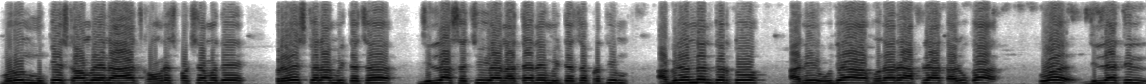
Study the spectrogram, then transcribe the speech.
म्हणून मुकेश कांबळे यांना आज काँग्रेस पक्षामध्ये प्रवेश केला. मी त्याचं जिल्हा सचिव या नात्याने मी त्याचं प्रतिम अभिनंदन करतो. आणि उद्या होणाऱ्या आपल्या तालुका व जिल्ह्यातील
